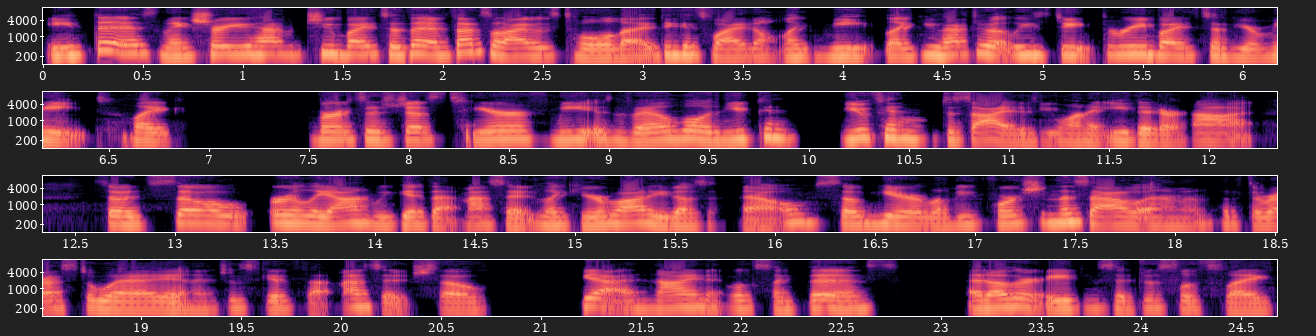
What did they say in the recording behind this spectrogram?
eat this. Make sure you have two bites of this. That's what I was told. I think it's why I don't like meat. Like you have to at least eat three bites of your meat. Like versus just here, meat is available and you can you can decide if you want to eat it or not. So it's so early on we get that message like your body doesn't know. So here, let me portion this out and I'm gonna put the rest away and it just gives that message. So yeah, at nine it looks like this. At other ages it just looks like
